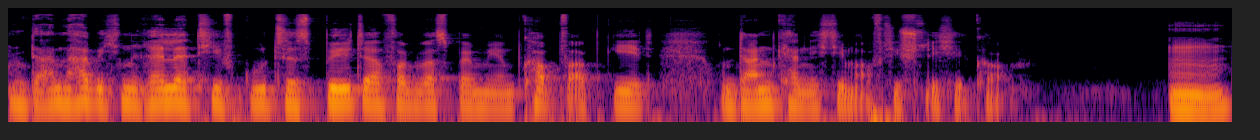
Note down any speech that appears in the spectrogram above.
dann habe ich ein relativ gutes Bild davon, was bei mir im Kopf abgeht. Und dann kann ich dem auf die Schliche kommen. Mhm.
